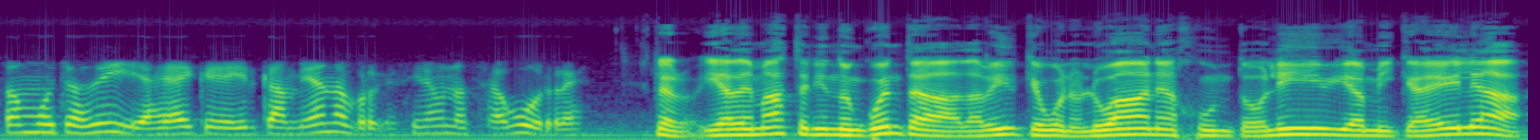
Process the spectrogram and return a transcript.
son muchos días y hay que ir cambiando porque si no uno se aburre. Claro, y además teniendo en cuenta, David, que bueno, Luana junto a Olivia, Micaela,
